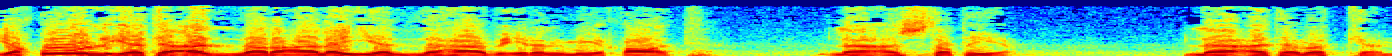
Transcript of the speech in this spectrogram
يقول يتعذر علي الذهاب إلى الميقات. لا أستطيع. لا أتمكن.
